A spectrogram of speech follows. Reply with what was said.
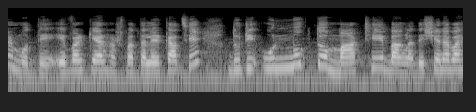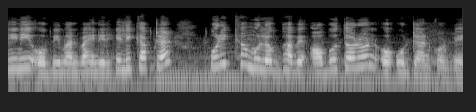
চারটার মধ্যে এভার কেয়ার হাসপাতালের কাছে দুটি উন্মুক্ত মাঠে বাংলাদেশ সেনাবাহিনী ও বিমান বাহিনীর হেলিকপ্টার পরীক্ষামূলকভাবে অবতরণ ও উড্ডয়ন করবে।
